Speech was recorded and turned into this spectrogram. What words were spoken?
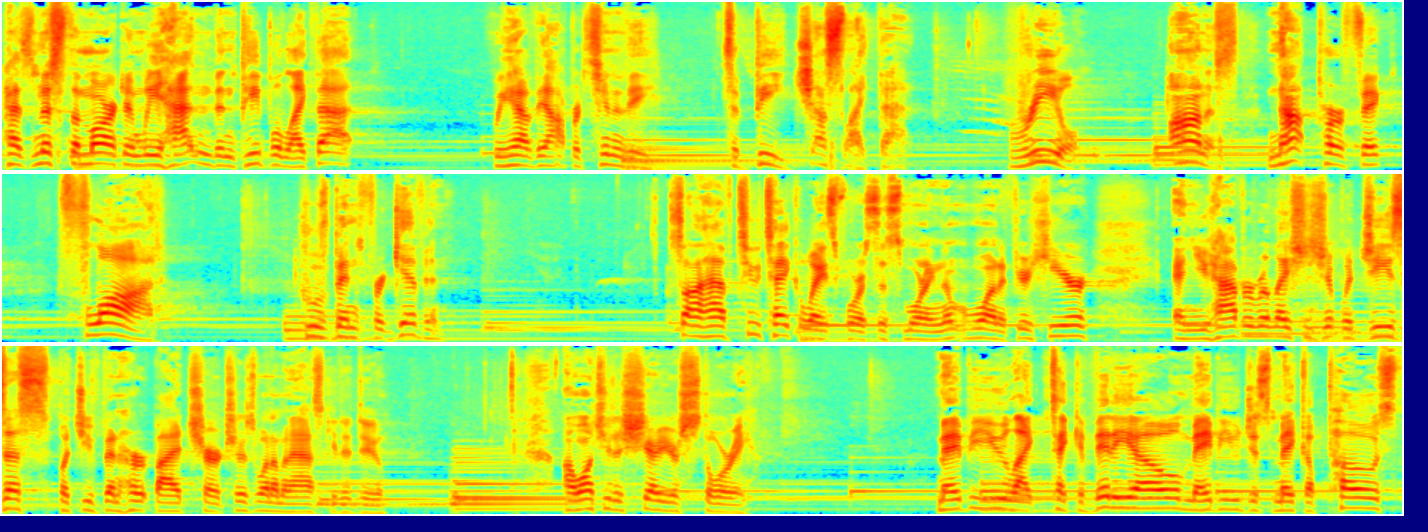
has missed the mark and we hadn't been people like that. We have the opportunity to be just like that real, honest, not perfect, flawed, who've been forgiven. So I have two takeaways for us this morning. Number one, if you're here and you have a relationship with Jesus, but you've been hurt by a church, here's what I'm going to ask you to do. I want you to share your story. Maybe you like take a video, maybe you just make a post,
